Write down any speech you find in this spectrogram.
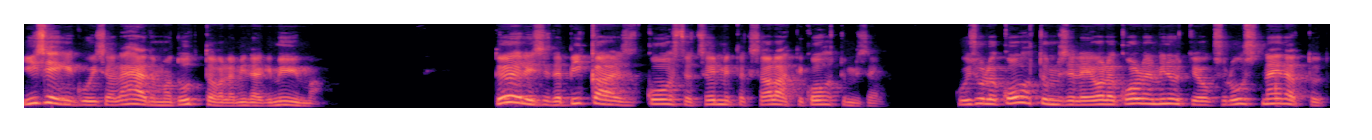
isegi kui sa lähed oma tuttavale midagi müüma. tõelised ja pikaajalised koostööd sõlmitakse alati kohtumisel. kui sulle kohtumisel ei ole kolme minuti jooksul ust näidatud,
